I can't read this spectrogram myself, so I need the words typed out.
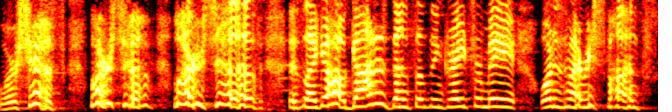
Worship, worship, worship. It's like, oh, God has done something great for me. What is my response?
